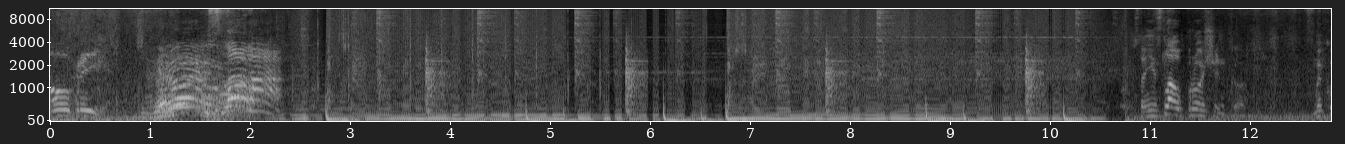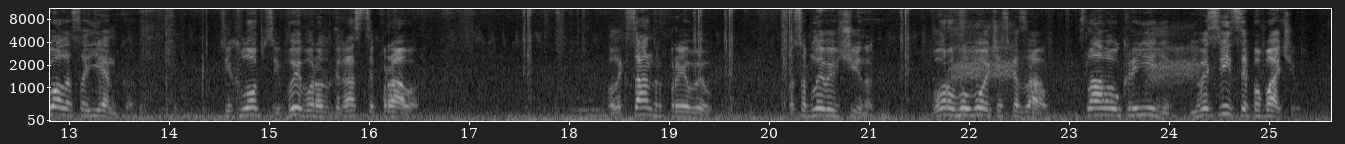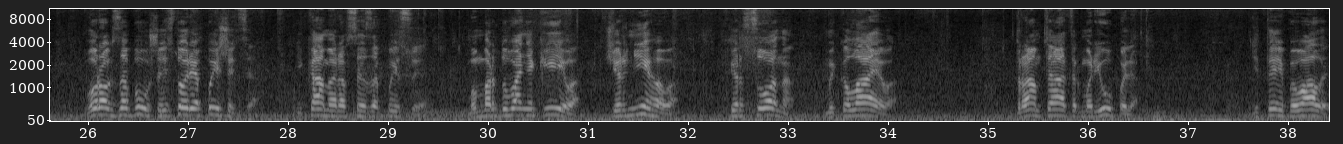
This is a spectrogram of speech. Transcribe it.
Слава Україні! Героям слава! Станіслав Прощенко, Микола Саєнко. Ці хлопці вибороли для нас це право. Олександр проявив особливий вчинок. Ворогу в очі сказав: Слава Україні! І весь світ це побачив. Ворог забув, що історія пишеться, і камера все записує. Бомбардування Києва, Чернігова, Херсона, Миколаєва, драмтеатр Маріуполя. Дітей вбивали.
